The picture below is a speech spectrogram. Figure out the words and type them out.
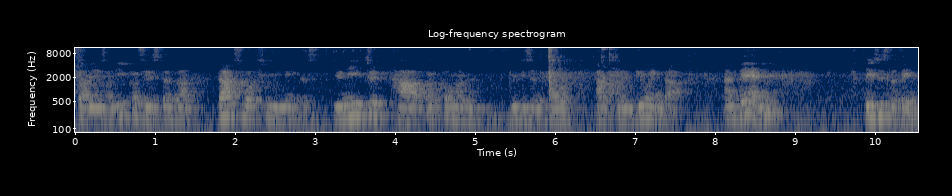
studies on ecosystems, and that's what he means. You need to have a common reason for actually doing that. And then, this is the thing,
